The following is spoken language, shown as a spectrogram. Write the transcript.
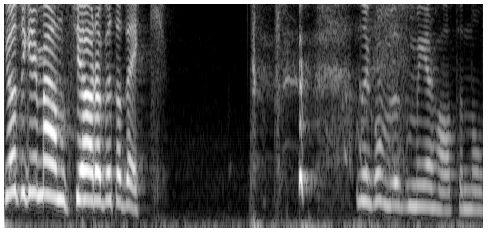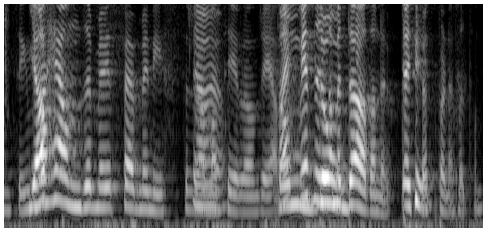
Jag tycker det är mansgöra att byta däck! Nu kommer vi få mer hat än någonsin. Ja. Vad hände med feministerna Ja, ja. Matilda och Andrea? De Nej, vet ni, dog. de är döda nu. Jag är trött på den här skiten.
